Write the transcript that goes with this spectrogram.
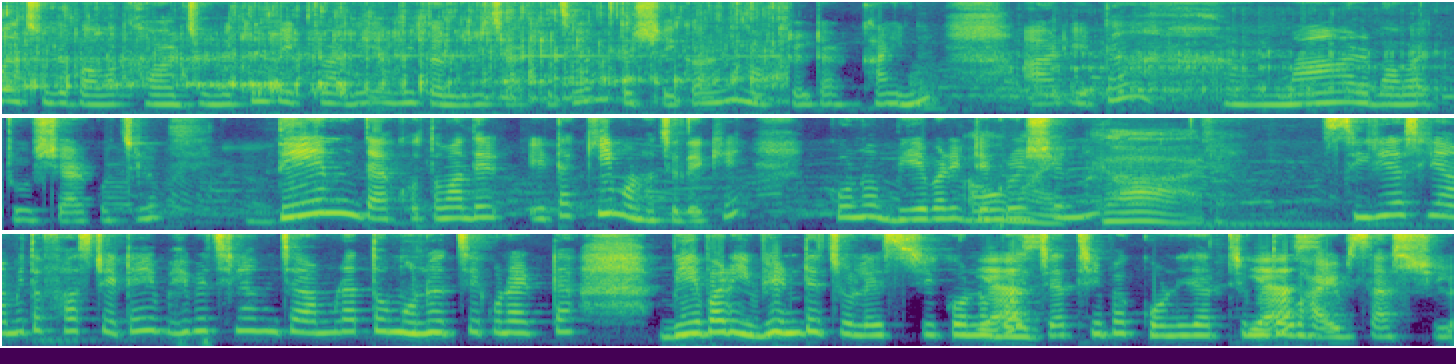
বলছিল বাবা খাওয়ার জন্য কিন্তু একটু আগে আমি তন্দুরি চা খেয়েছিলাম তো সেই কারণে মকটেলটা আর খাইনি। আর এটা মা আর বাবা একটু শেয়ার করছিল। দেন দেখো তোমাদের এটা কি মনে হচ্ছে দেখে? কোনো বিয়েবাড়ির ডেকোরেশন না? God. সিরিয়াসলি আমি তো ফার্স্ট এটাই ভেবেছিলাম যে আমরা তো মনে হচ্ছে কোনো একটা বিয়েবাড়ি ইভেন্টে চলে এসেছি কোনো. বরযাত্রী বা কন্যাযাত্রীর মতো. ভাইবস আসছিল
